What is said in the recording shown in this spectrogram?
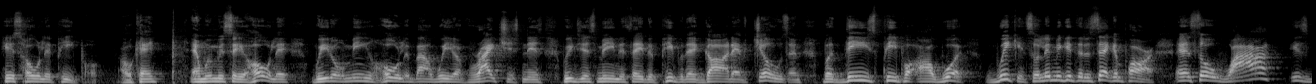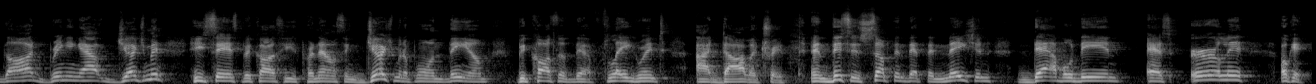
his holy people. Okay? And when we say holy, we don't mean holy by way of righteousness. We just mean to say the people that God have chosen. But these people are what? Wicked. So let me get to the second part. And so why is God bringing out judgment? He says because he's pronouncing judgment upon them because of their flagrant idolatry. And this is something that the nation dabbled in as early, okay,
